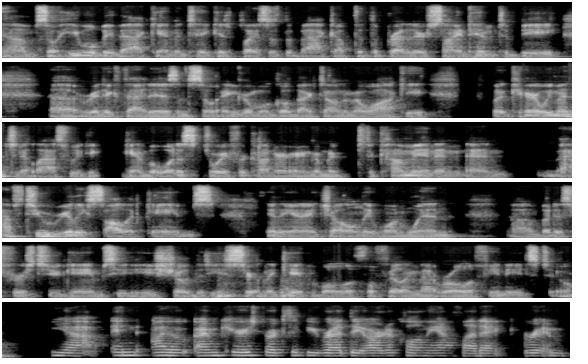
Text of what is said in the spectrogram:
Um, so he will be back in and take his place as the backup that the Predators signed him to be, uh, Rittich that is. And so Ingram will go back down to Milwaukee. But Kara, we mentioned it last week again, but what a story for Connor Ingram to, to come in and, and has two really solid games in the NHL, only one win. Uh, but his first two games, he, he showed that he's certainly capable of fulfilling that role if he needs to. Yeah. And I, I'm curious, Brooks, if you read the article in The Athletic written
